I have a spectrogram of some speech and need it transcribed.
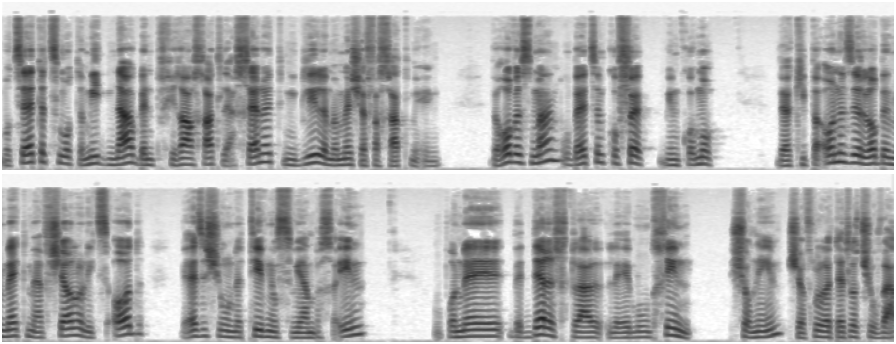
מוצא את עצמו תמיד נע בין בחירה אחת לאחרת, מבלי לממש אף אחת מהן. ברוב הזמן הוא בעצם כופה במקומו, והקיפאון הזה לא באמת מאפשר לו לצעוד באיזשהו נתיב מסוים בחיים. הוא פונה בדרך כלל למומחים שונים שיוכלו לתת לו תשובה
